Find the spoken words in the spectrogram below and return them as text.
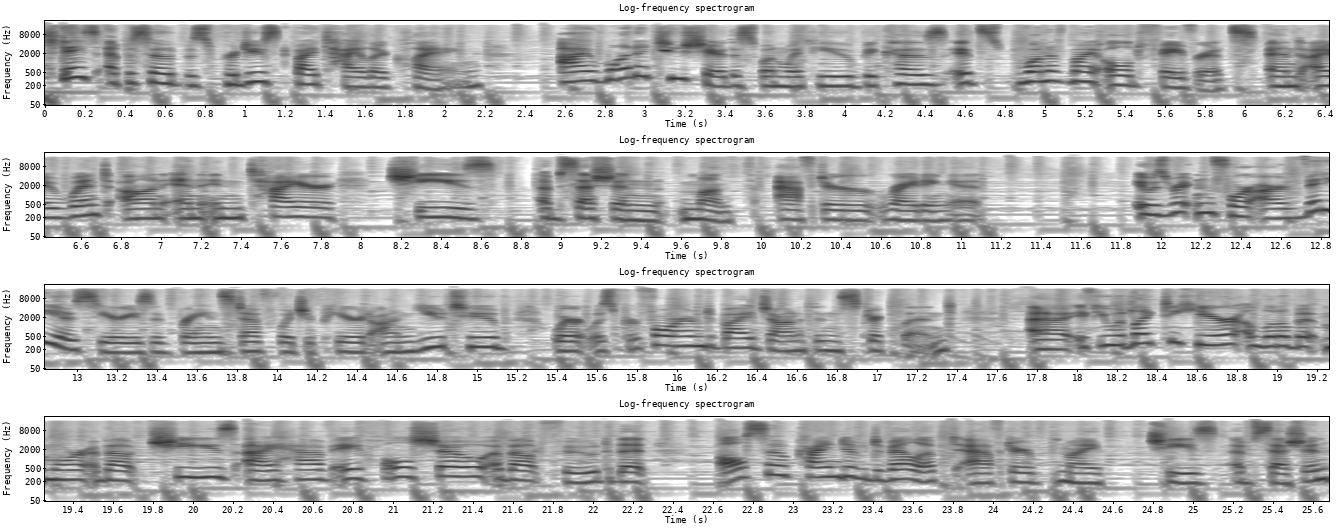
Today's episode was produced by Tyler Klang. I wanted to share this one with you because it's one of my old favorites, and I went on an entire cheese obsession month after writing it. It was written for our video series of Brain Stuff, which appeared on YouTube, where it was performed by Jonathan Strickland. Uh, if you would like to hear a little bit more about cheese, I have a whole show about food that also kind of developed after my cheese obsession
